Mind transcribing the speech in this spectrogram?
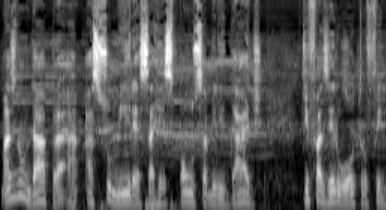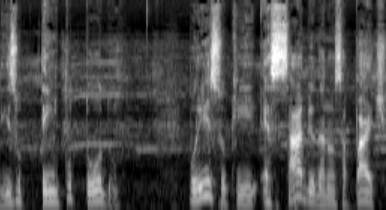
mas não dá para assumir essa responsabilidade de fazer o outro feliz o tempo todo. Por isso que é sábio da nossa parte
